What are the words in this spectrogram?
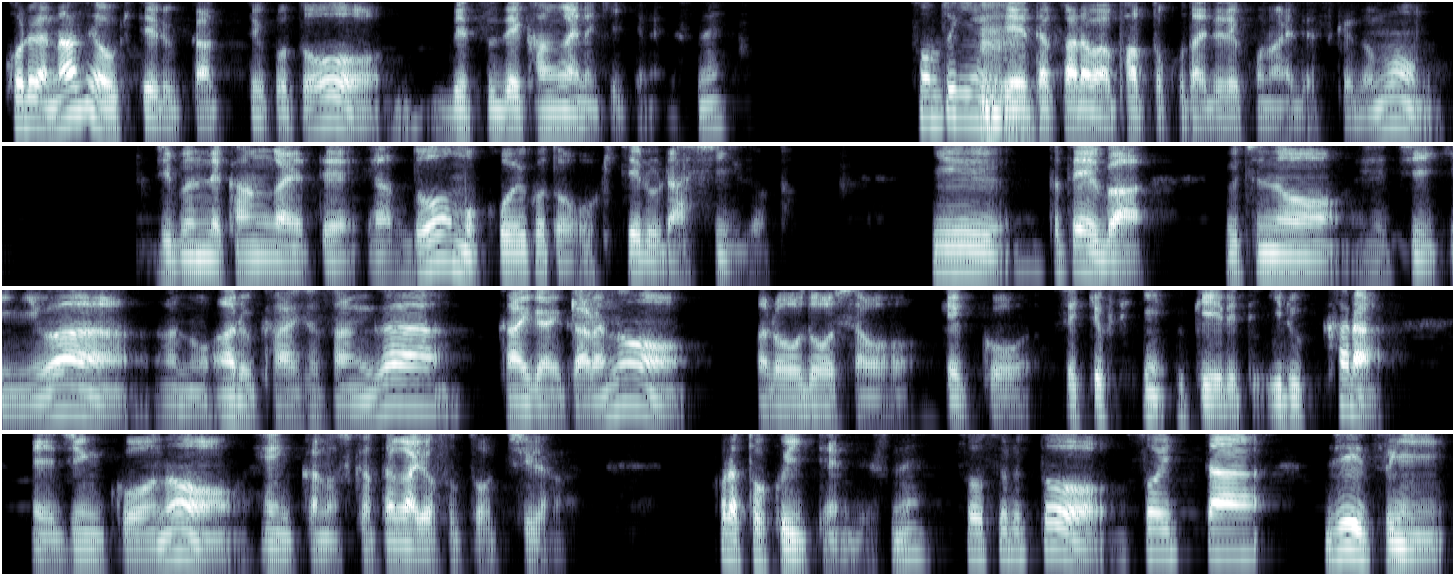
これがなぜ起きているかっていうことを別で考えなきゃいけないですね。その時にデータからはパッと答え出てこないですけども、自分で考えて、いや、どうもこういうこと起きてるらしいぞという、例えば、うちのえー地域には、あの、ある会社さんが海外からのまあ労働者を結構積極的に受け入れているから、えー人口の変化の仕方がよそと違う。これは得意点ですね。そうすると、そういった事実に、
